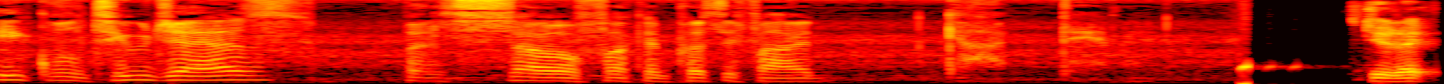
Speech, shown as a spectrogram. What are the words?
equal to jazz, but it's so fucking pussified. God. Dude,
